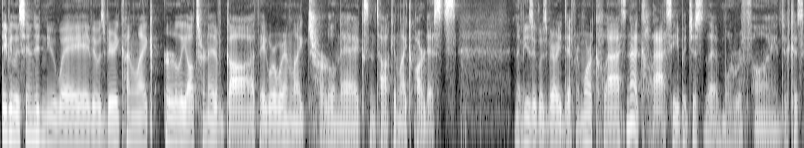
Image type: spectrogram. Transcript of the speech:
they'd be listening to new wave. It was very kind of like early alternative goth. They were wearing like turtlenecks and talking like artists. And the music was very different, more class, not classy, but just more refined. Because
